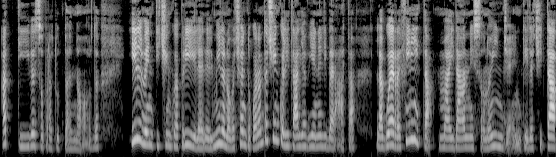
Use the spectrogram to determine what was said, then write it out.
attive soprattutto al nord. Il 25 aprile del 1945 l'Italia viene liberata. La guerra è finita, ma i danni sono ingenti. Le città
